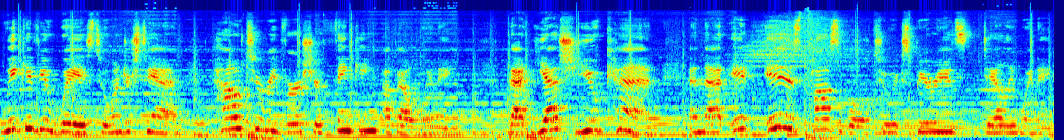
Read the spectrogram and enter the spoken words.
we give you ways to understand how to reverse your thinking about winning. That yes, you can, and that it is possible to experience daily winning.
